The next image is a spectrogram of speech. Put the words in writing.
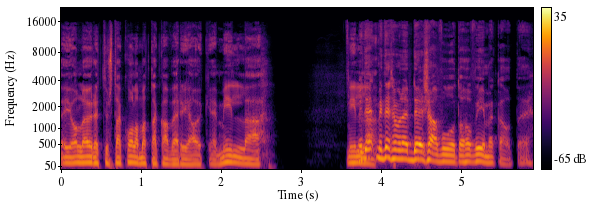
ei ole löydetty sitä kolmatta kaveria oikein millään. millään. Miten, miten semmoinen deja vu tuohon viime kauteen?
